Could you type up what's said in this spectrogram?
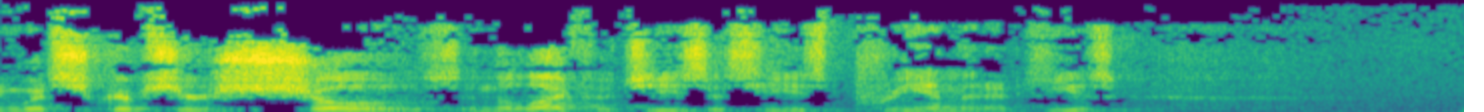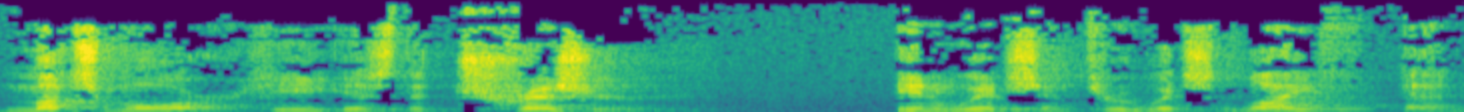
in which Scripture shows in the life of Jesus he is preeminent. He is much more. He is the treasure in which and through which life and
